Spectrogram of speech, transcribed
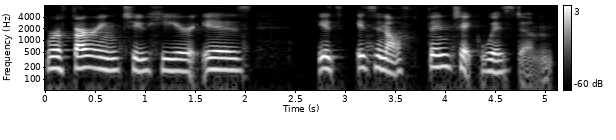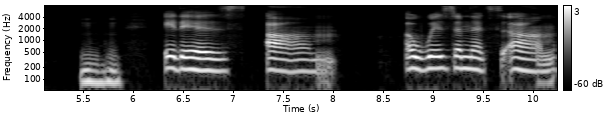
referring to here is it's it's an authentic wisdom. hmm It is um a wisdom that's um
